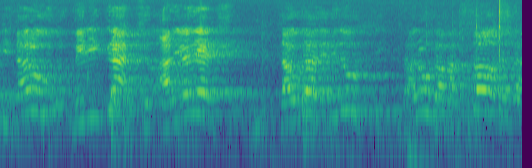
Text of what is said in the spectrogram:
vi saluto, vi ringrazio, arrivederci, salutatevi tutti, saluta Mastodora.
